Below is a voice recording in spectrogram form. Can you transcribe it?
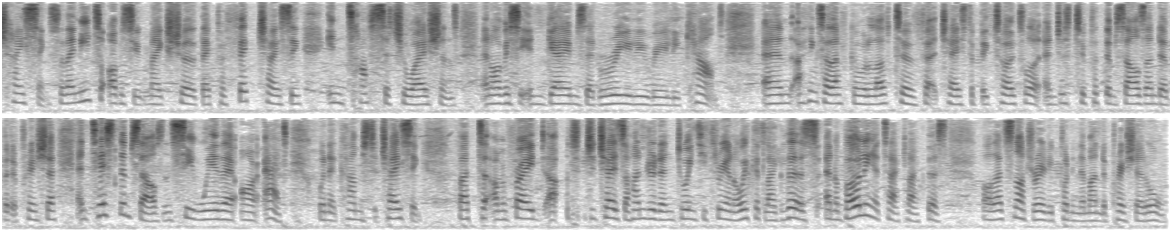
chasing. So they need to obviously make sure that they perfect chasing in tough situations, and obviously in games that really, really count. And I think South Africa would love to have chased a big total and just to put themselves under a bit of pressure and test themselves and see where they are at when it comes to chasing. But uh, I'm afraid uh, to chase 123 on a wicket like this and a bowling attack like this, well, that's not really putting them under pressure at all.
